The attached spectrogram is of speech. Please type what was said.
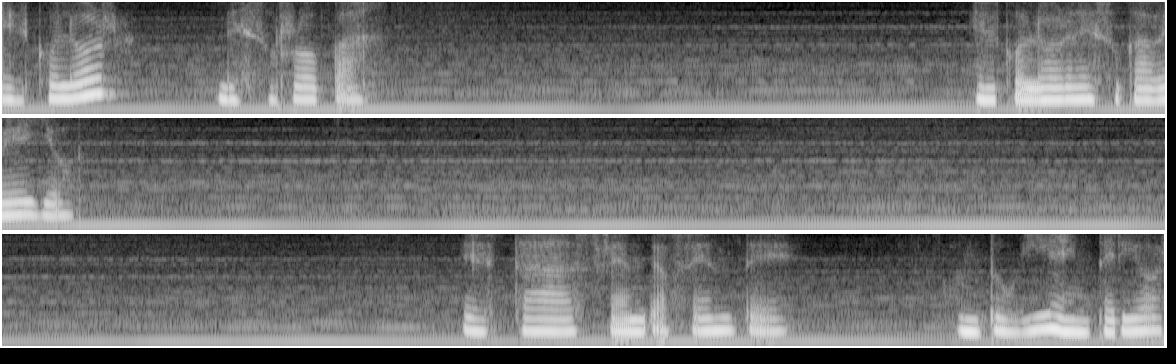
el color de su ropa, el color de su cabello. Estás frente a frente con tu guía interior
